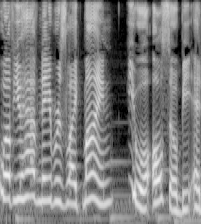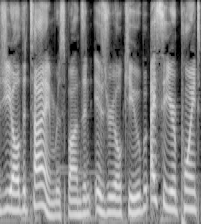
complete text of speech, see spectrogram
Well, if you have neighbors like mine, you will also be edgy all the time, responds an Israel cube. I see your point.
